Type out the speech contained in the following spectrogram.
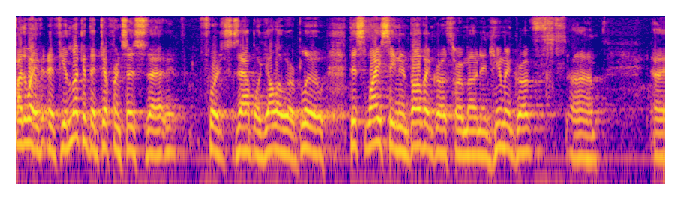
by the way, if you look at the differences, uh, for example, yellow or blue, this lysine and bovine growth hormone and human growth, uh, uh,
